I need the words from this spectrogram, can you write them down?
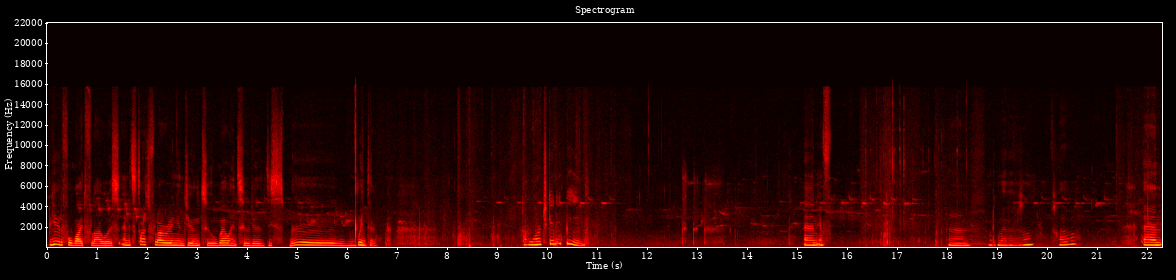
Beautiful white flowers and it starts flowering in June to well into the this winter. How large can it be? En in, um? And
